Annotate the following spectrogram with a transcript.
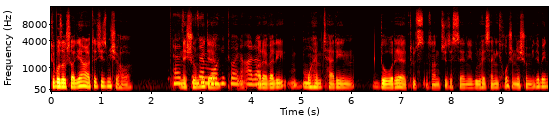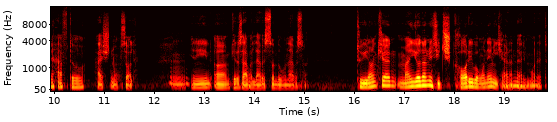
تو بزرگسالی هم البته چیز میشه ها. نشون میده. آره, آره ولی مهمترین دوره تو مثلا چیز سنی گروه سنی که خوش نشون میده بین 7 تا 8 9 ساله. ام. یعنی کلاس اول دبستان دوم دبستان. تو ایران که من یادم نیست هیچ کاری با ما نمی‌کردن در این مورد.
